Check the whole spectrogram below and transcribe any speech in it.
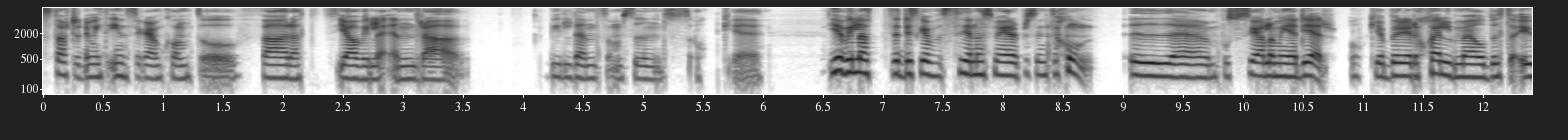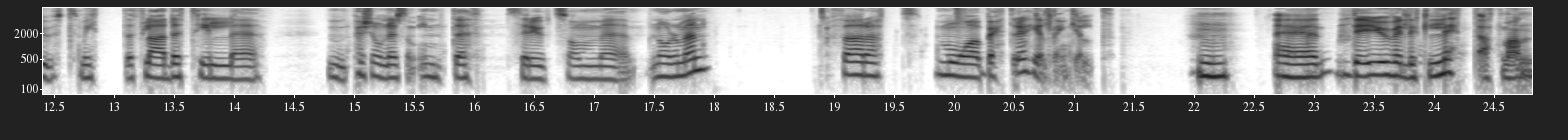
startade mitt Instagramkonto för att jag ville ändra bilden som syns. Och, eh, jag vill att det ska synas mer representation i, eh, på sociala medier. Och jag började själv med att byta ut mitt flöde till eh, personer som inte ser ut som eh, normen. För att må bättre helt enkelt. Mm. Eh, det är ju väldigt lätt att man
